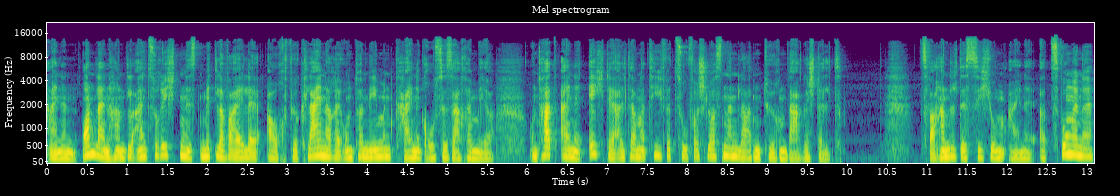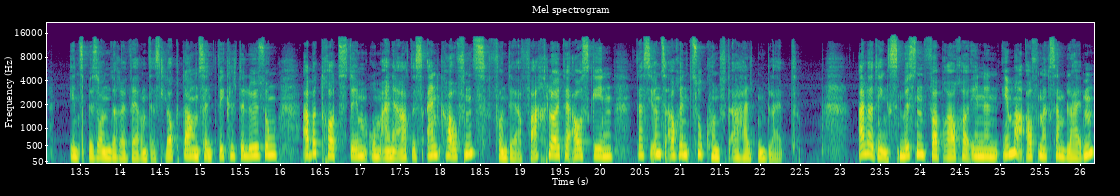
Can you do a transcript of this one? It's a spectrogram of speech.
Einen Onlinehandel einzurichten ist mittlerweile auch für kleinere Unternehmen keine große Sache mehr und hat eine echte Alternative zu verschlossenen Ladentüren dargestellt. Zwar handelt es sich um eine erzwungene, insbesondere während des Lockdowns entwickelte Lösung, aber trotzdem um eine Art des Einkaufens, von der Fachleute ausgehen, dass sie uns auch in Zukunft erhalten bleibt. Allerdings müssen Verbraucherinnen immer aufmerksam bleiben,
